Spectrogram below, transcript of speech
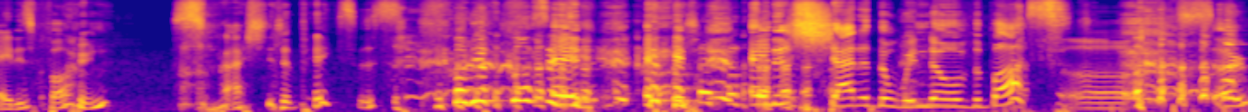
And his phone smashed into pieces. Oh, of course it and, and, and it shattered the window of the bus. Oh. So,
